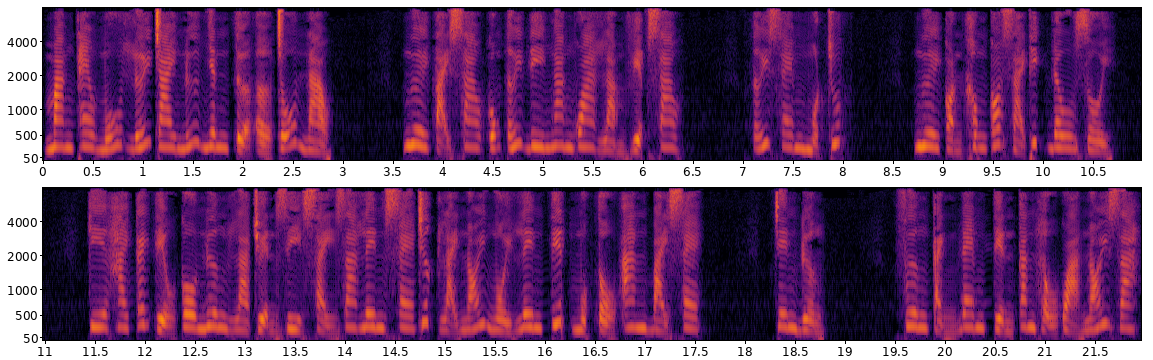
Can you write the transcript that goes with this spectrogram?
mang theo mũ lưới trai nữ nhân tựa ở chỗ nào. Ngươi tại sao cũng tới đi ngang qua làm việc sao? Tới xem một chút. Ngươi còn không có giải thích đâu rồi. Kia hai cái tiểu cô nương là chuyện gì xảy ra lên xe trước lại nói ngồi lên tiết mục tổ an bài xe. Trên đường. Phương Cảnh đem tiền căn hậu quả nói ra.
